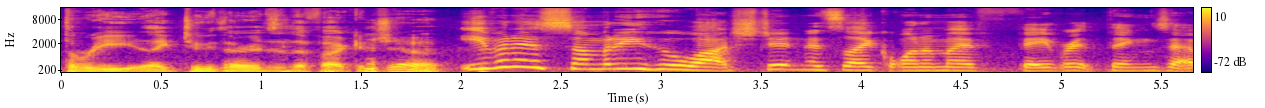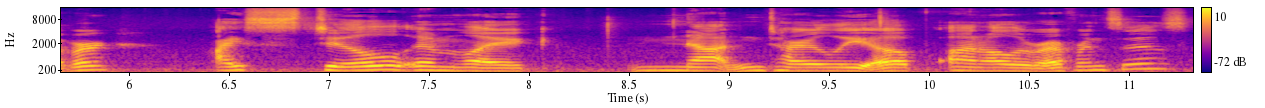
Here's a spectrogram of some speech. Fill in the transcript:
three, like two thirds of the fucking show. Even as somebody who watched it and it's like one of my favorite things ever, I still am like not entirely up on all the references.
